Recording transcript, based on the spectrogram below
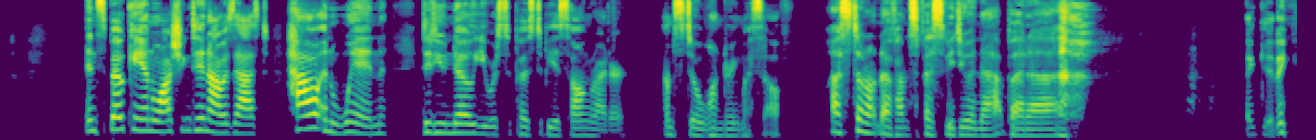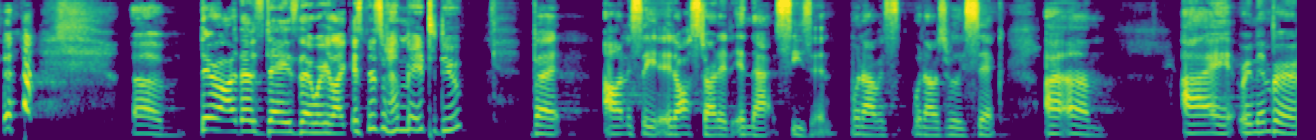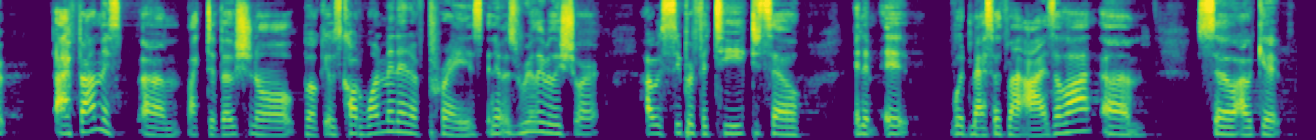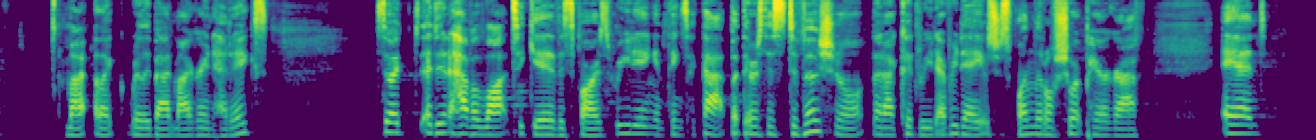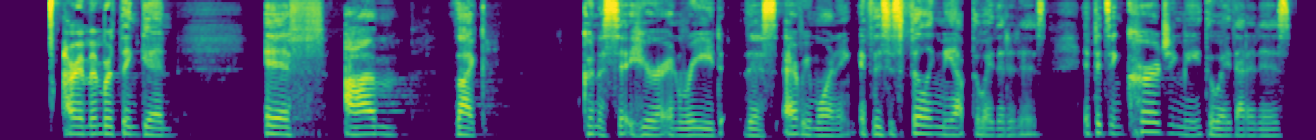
In Spokane, Washington, I was asked, How and when did you know you were supposed to be a songwriter? I'm still wondering myself. I still don't know if I'm supposed to be doing that, but uh I'm kidding. um, there are those days though where you're like, is this what I'm made to do? But honestly, it all started in that season when I was when I was really sick. I um I remember I found this um, like devotional book. It was called One Minute of Praise, and it was really really short. I was super fatigued, so and it, it would mess with my eyes a lot. Um, so I would get my like really bad migraine headaches. So I, I didn't have a lot to give as far as reading and things like that. But there was this devotional that I could read every day. It was just one little short paragraph. And I remember thinking, if I'm like gonna sit here and read this every morning, if this is filling me up the way that it is, if it's encouraging me the way that it is,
